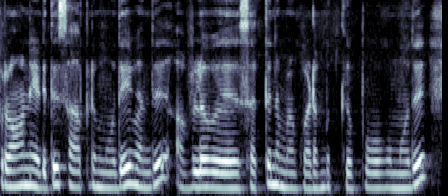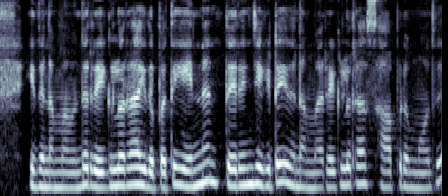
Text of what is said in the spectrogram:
ப்ரான் எடுத்து சாப்பிடும் போதே வந்து அவ்வளவு சத்து நம்ம உடம்புக்கு போகும்போது இது நம்ம வந்து ரெகுலராக இதை பற்றி என்னன்னு தெரிஞ்சுக்கிட்டு இதை நம்ம ரெகுலராக சாப்பிடும் போது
